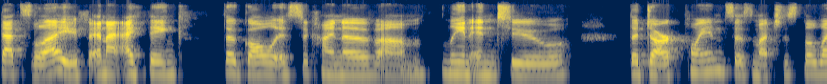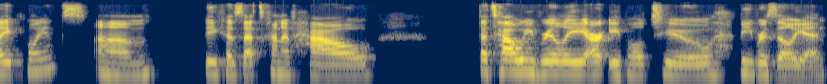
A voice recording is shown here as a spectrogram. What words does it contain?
that's life. And I, I think the goal is to kind of um, lean into the dark points as much as the light points um, because that's kind of how that's how we really are able to be resilient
